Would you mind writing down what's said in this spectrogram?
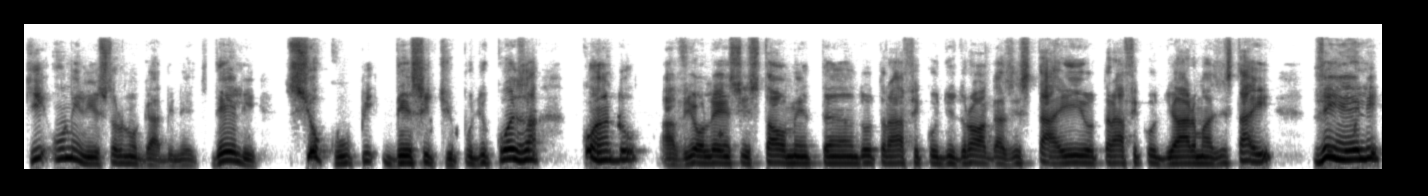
que um ministro no gabinete dele se ocupe desse tipo de coisa quando a violência está aumentando, o tráfico de drogas está aí, o tráfico de armas está aí, vem ele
